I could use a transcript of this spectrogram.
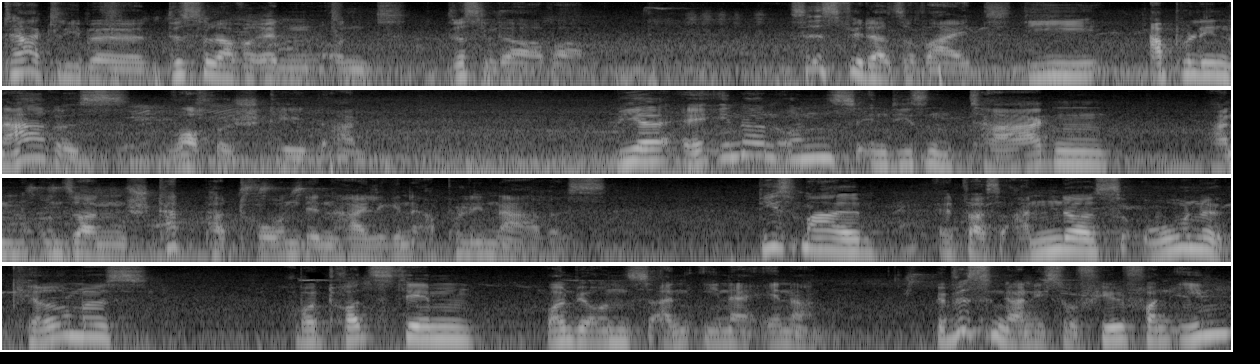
Tag, liebe Düsseldorferinnen und Düsseldorfer. Es ist wieder soweit. Die Apollinaris-Woche steht an. Wir erinnern uns in diesen Tagen an unseren Stadtpatron, den heiligen Apollinaris. Diesmal etwas anders, ohne Kirmes, aber trotzdem wollen wir uns an ihn erinnern. Wir wissen gar nicht so viel von ihm.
